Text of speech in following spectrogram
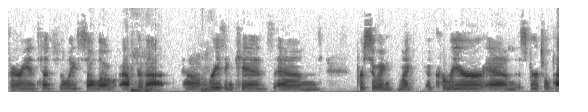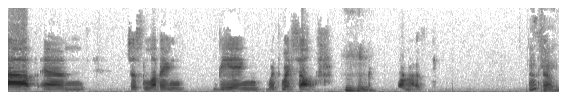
very intentionally solo after mm-hmm. that, um, right. raising kids and pursuing my a career and a spiritual path and just loving being with myself mm-hmm. foremost. Okay. So.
